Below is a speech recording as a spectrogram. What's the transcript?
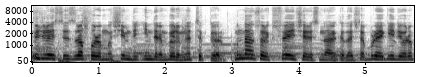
Ücretsiz raporumu şimdi indirim bölümüne tıklıyorum. Bundan Bundan sonraki süre içerisinde arkadaşlar buraya geliyorum.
